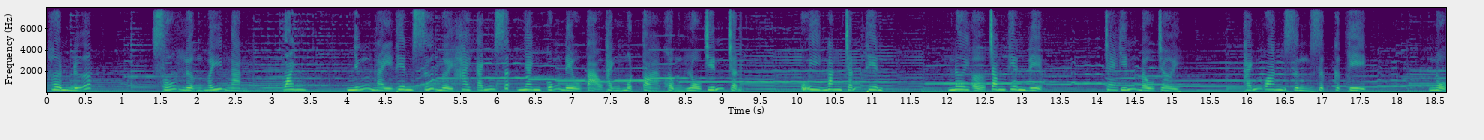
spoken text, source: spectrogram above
Hơn nữa, Số lượng mấy ngàn, Oanh. Những này thiên sứ 12 cánh rất nhanh cũng đều tạo thành một tòa khổng lồ chiến trận. Uy năng chấn thiên. Nơi ở trong thiên địa. Che kín bầu trời. Thánh quang rừng rực cực kỳ. Nổ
